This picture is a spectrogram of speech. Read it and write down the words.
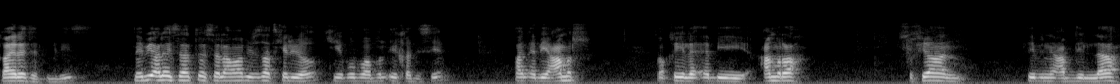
Gayret etmeliyiz. Nebi Aleyhisselatü Vesselam'a bir zat geliyor ki bu babın ilk hadisi. An Ebi Amr ve kıyle Ebi Amrah Sufyan İbni Abdillah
